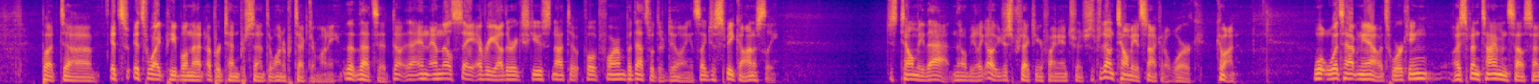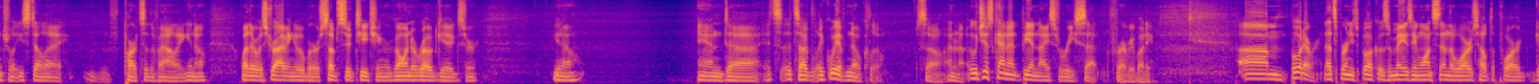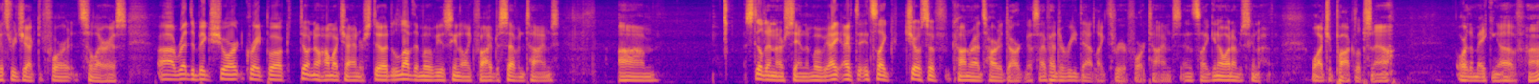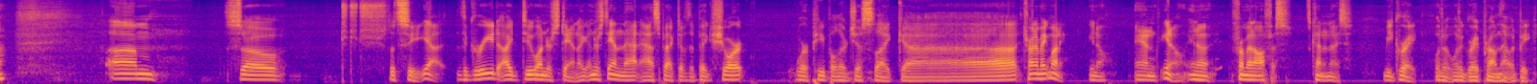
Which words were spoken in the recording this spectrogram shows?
but uh, it's it's white people in that upper ten percent that want to protect their money. That's it. Don't, And and they'll say every other excuse not to vote for them, but that's what they're doing. It's like just speak honestly. Just tell me that, and they'll be like, "Oh, you're just protecting your financial interests." But don't tell me it's not going to work. Come on what's happening now? It's working. I spent time in South Central East LA, parts of the valley, you know, whether it was driving Uber or substitute teaching or going to road gigs or, you know, and uh, it's it's ugly. Like we have no clue. So I don't know. It would just kind of be a nice reset for everybody. Um, but whatever. That's Bernie's book. It was amazing. To end the wars, help the poor. Gets rejected for it. It's hilarious. Uh, read The Big Short. Great book. Don't know how much I understood. Love the movie. I've seen it like five to seven times. Um, still didn't understand the movie. I, I to, it's like Joseph Conrad's Heart of Darkness. I've had to read that like three or four times, and it's like you know what? I'm just gonna watch Apocalypse Now, or the making of, huh? Um, so let's see. Yeah, the greed I do understand. I understand that aspect of the Big Short, where people are just like uh, trying to make money, you know, and you know, in a from an office. It's kind of nice. It'd be great. What a what a great problem that would be.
